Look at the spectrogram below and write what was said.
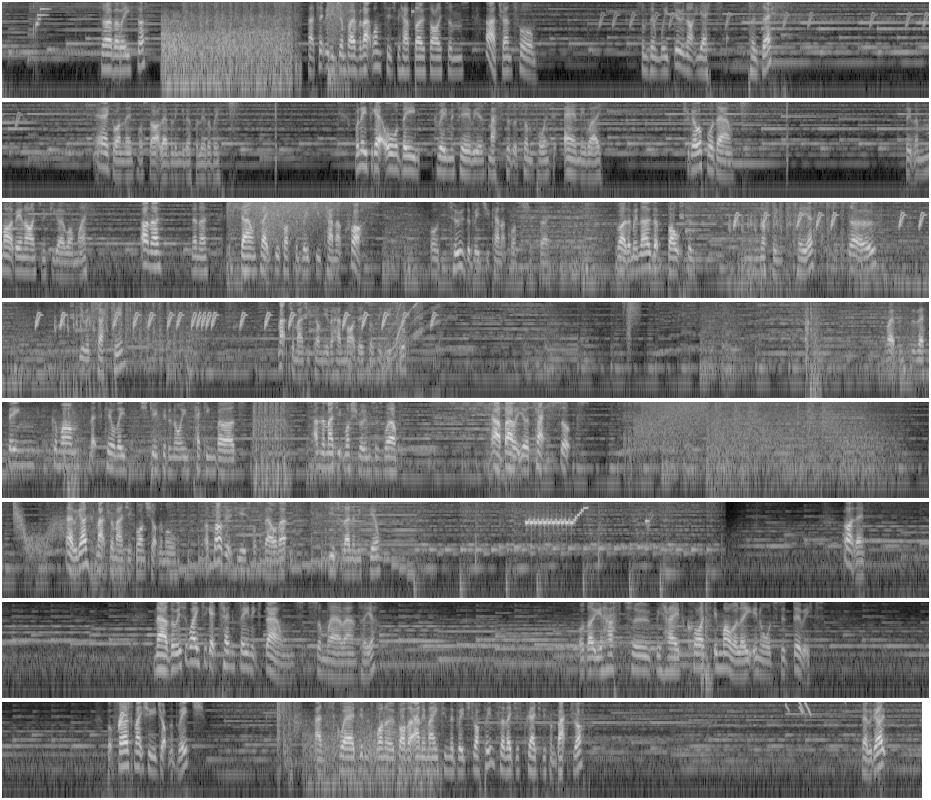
Turbo Ether. That's it, we can jump over that one since we have both items. Ah, Transform. Something we do not yet possess. Yeah, go on then, we'll start levelling it up a little bit. We need to get all the green materials mastered at some point anyway. Should we go up or down? I think there might be an item if you go one way. Oh no, no, no. Down takes you across the bridge you cannot cross. Or to the bridge you cannot cross, I should say. Right, then we know that Bolt does nothing here, so... you attacking. Matra Magic, on the other hand, might do something useful. Wait for them to do their thing. Come on, let's kill these stupid, annoying pecking birds. And the magic mushrooms as well. Ah, Barret, your attack sucks. There we go, Matra Magic, one-shot them all. I told you it's a useful spell, that. Useful enemy skill. Right then. Now, there is a way to get 10 Phoenix Downs somewhere around here. Although you have to behave quite immorally in order to do it. But first make sure you drop the bridge. And Square didn't want to bother animating the bridge dropping, so they just created a different backdrop. There we go.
